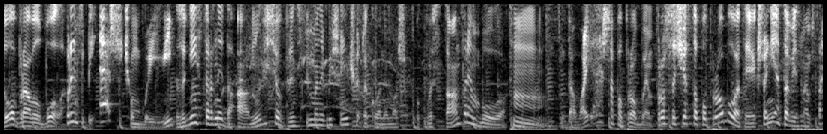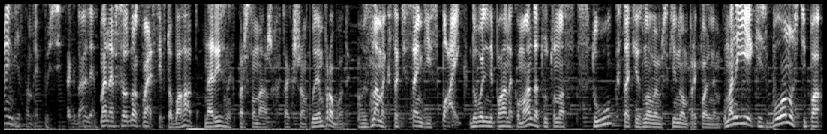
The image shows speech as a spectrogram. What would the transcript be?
до Бравл Бола. В принципі, Еш, чом би і ні. З однієї сторони, да. А, ну все, в принципі, в мене більше нічого такого нема. Що по квестам прям було. Хм, давай Еша попробуємо. Просто чисто попробувати. Якщо ні, то візьмемо Сенді там якусь і так далі. У мене все одно квестів то багато на різних персонажах. Так що будемо пробувати. З нами, кстати, Сенді і Спайк. Доволі непогана команда. Тут у нас Сту, кстати, з новим скіном прикольним. У мене є якийсь бонус, типа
